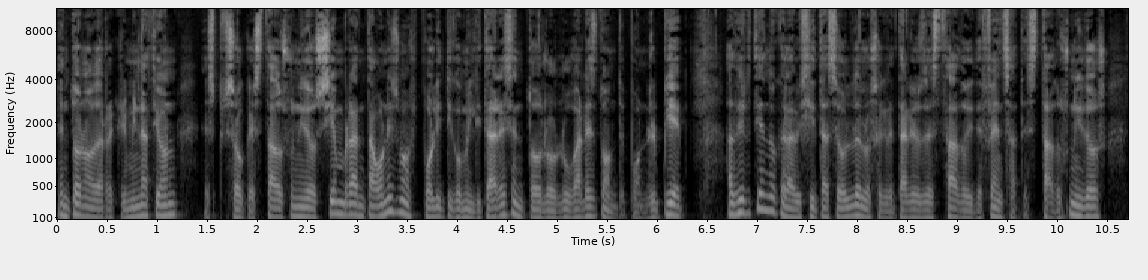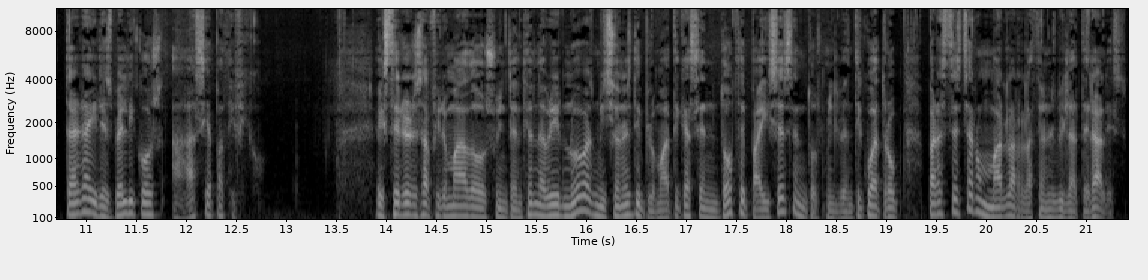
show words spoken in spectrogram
En tono de recriminación, expresó que Estados Unidos siembra antagonismos político-militares en todos los lugares donde pone el pie, advirtiendo que la visita a Seúl de los secretarios de Estado y Defensa de Estados Unidos traerá aires bélicos a Asia-Pacífico. Exteriores ha afirmado su intención de abrir nuevas misiones diplomáticas en 12 países en 2024 para estrechar aún más las relaciones bilaterales.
